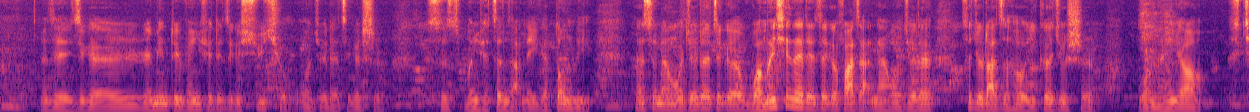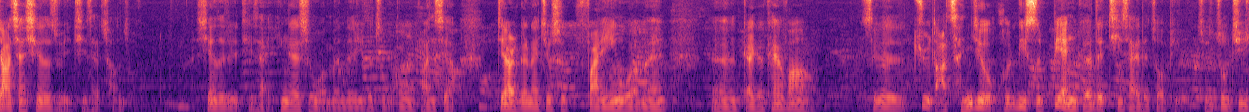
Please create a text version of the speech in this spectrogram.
嗯，而且这个人民对文学的这个需求，我觉得。这个是是文学增长的一个动力，但是呢，我觉得这个我们现在的这个发展呢，我觉得十九大之后，一个就是我们要加强现实主义题材创作，现实主义题材应该是我们的一个主攻方向。第二个呢，就是反映我们嗯改革开放这个巨大成就和历史变革的题材的作品，就是主题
